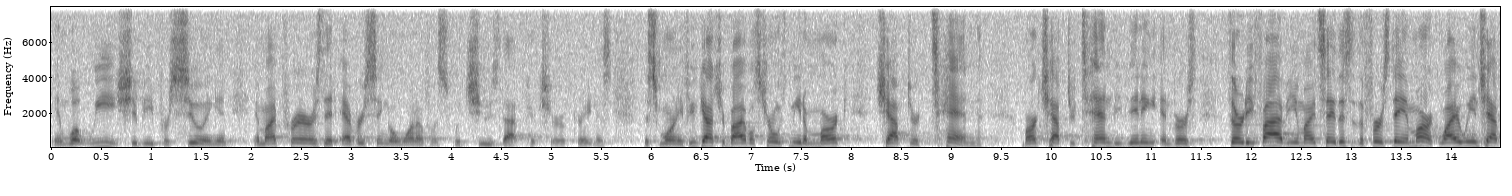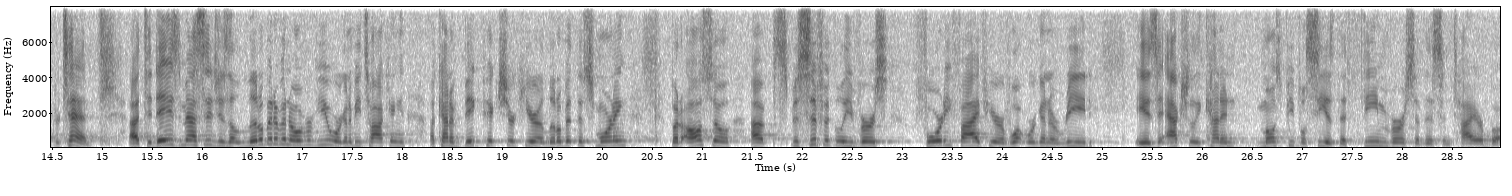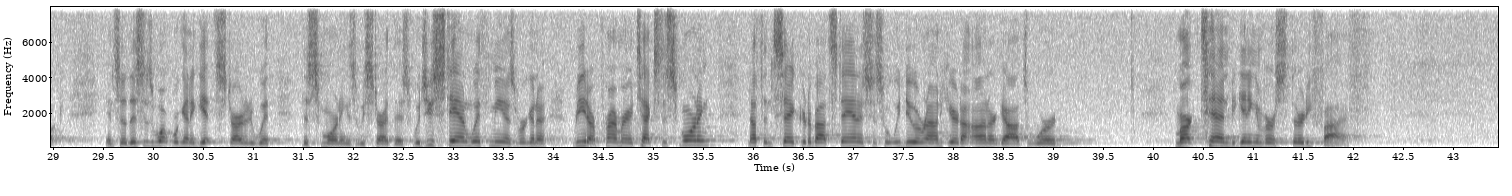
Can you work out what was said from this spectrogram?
and what we should be pursuing. And, and my prayer is that every single one of us would choose that picture of greatness this morning. If you've got your Bibles, turn with me to Mark chapter 10. Mark chapter 10, beginning in verse 35. You might say this is the first day in Mark. Why are we in chapter 10? Uh, today's message is a little bit of an overview. We're going to be talking a kind of big picture here a little bit this morning, but also uh, specifically verse 45 here of what we're going to read is actually kind of most people see as the theme verse of this entire book. And so this is what we're going to get started with this morning as we start this. Would you stand with me as we're going to read our primary text this morning? Nothing sacred about standing, it's just what we do around here to honor God's word. Mark 10, beginning in verse 35,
